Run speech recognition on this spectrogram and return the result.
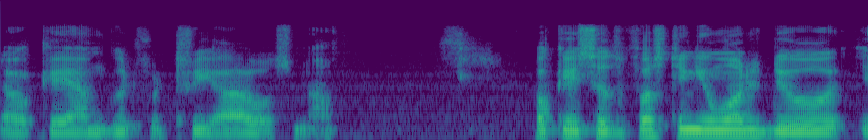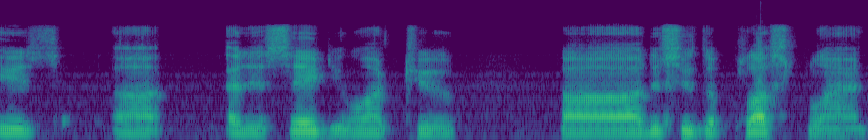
Okay I'm good for three hours now. Okay so the first thing you want to do is uh, as I said you want to uh, this is the plus plan.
